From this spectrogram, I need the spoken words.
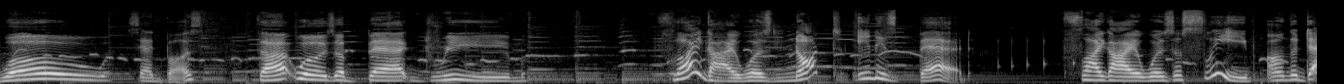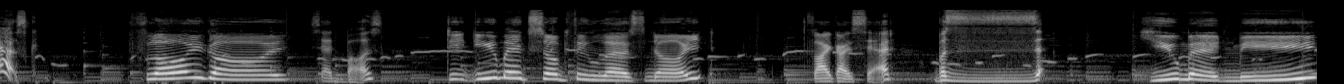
Whoa, said Buzz. That was a bad dream. Fly Guy was not in his bed. Fly Guy was asleep on the desk. Fly Guy, said Buzz. Did you make something last night? Fly Guy said. Buzz. You made me?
